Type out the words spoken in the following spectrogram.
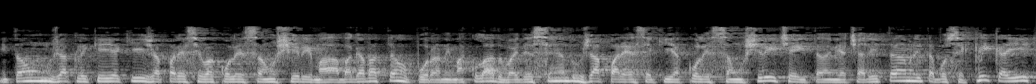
Então já cliquei aqui, já apareceu a coleção Shirima Bhagavatam, por ano imaculado, vai descendo, já aparece aqui a coleção Shri Chaitanya Charitamrita, você clica aí,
